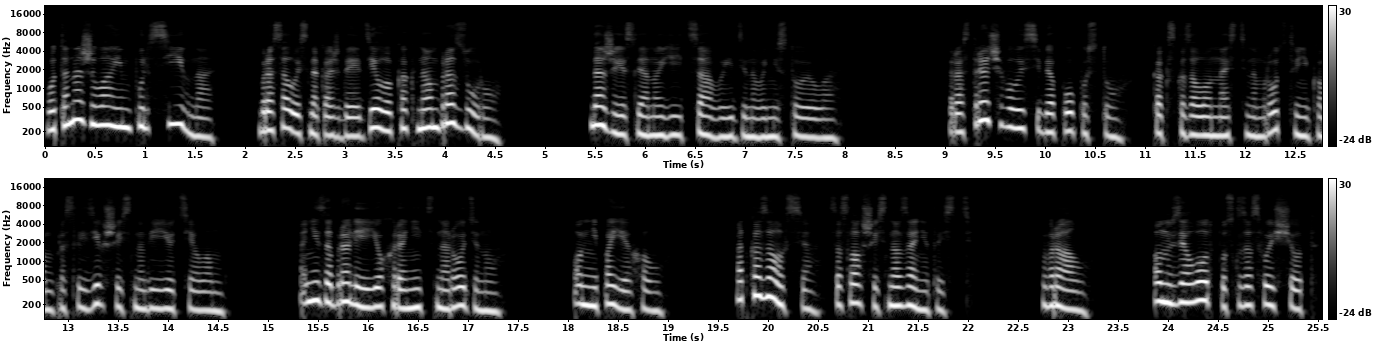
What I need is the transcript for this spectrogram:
Вот она жила импульсивно, бросалась на каждое дело, как на амбразуру. Даже если оно яйца выеденного не стоило. Растрачивала себя попусту, как сказал он Настиным родственникам, прослезившись над ее телом. Они забрали ее хоронить на родину. Он не поехал. Отказался, сославшись на занятость. Врал. Он взял отпуск за свой счет.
